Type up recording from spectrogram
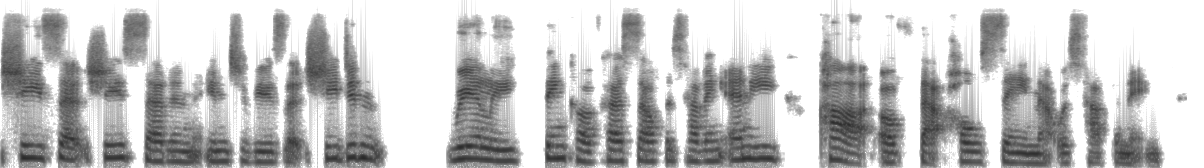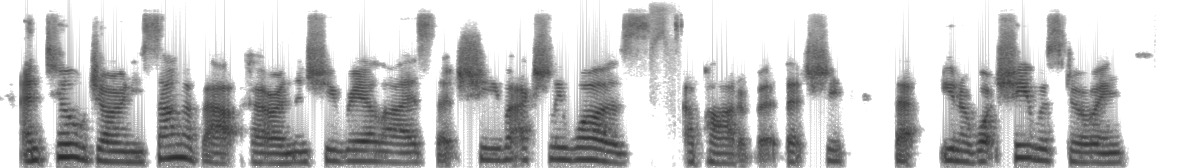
she said she said in interviews that she didn't really think of herself as having any part of that whole scene that was happening until Joni sung about her and then she realized that she actually was a part of it that she that you know what she was doing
